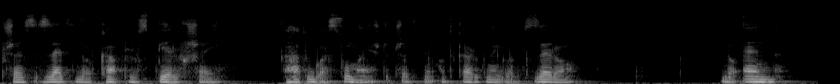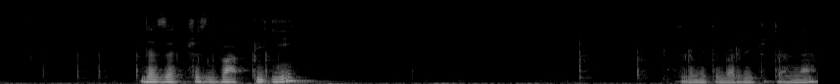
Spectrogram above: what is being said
przez z do k plus pierwszej. Aha, tu była suma jeszcze przed tym od k równego 0 do n dz przez 2pi. Zrobię to bardziej czytelne.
